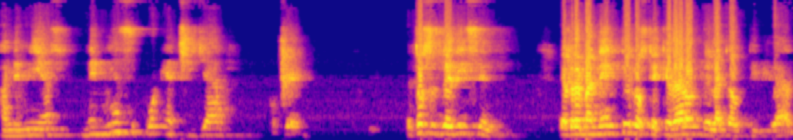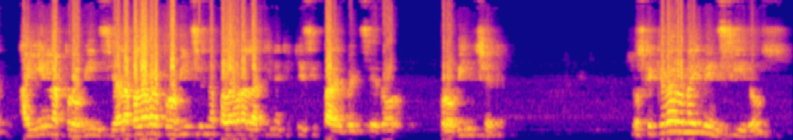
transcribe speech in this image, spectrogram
a Nemías, Nemías se pone a chillar. ¿ok? Entonces le dicen, el remanente, los que quedaron de la cautividad, ahí en la provincia. La palabra provincia es una palabra latina que quiere decir para el vencedor, provincia. Los que quedaron ahí vencidos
